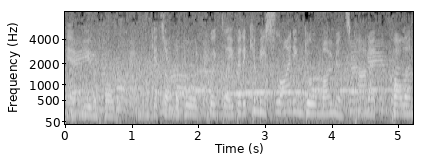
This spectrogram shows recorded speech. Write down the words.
Yeah, beautiful. Gets on the board quickly, but it can be sliding door moments, can't it, Colin?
